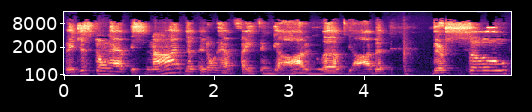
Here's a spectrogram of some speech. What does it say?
they just don't have it's not that they don't have faith in God and love God, but they're so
